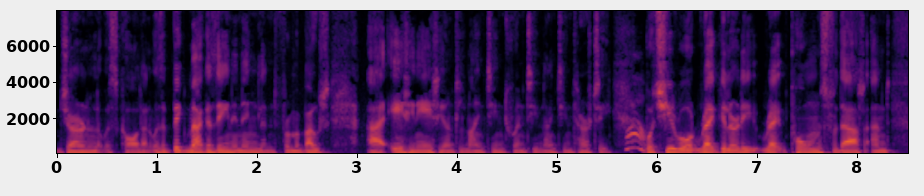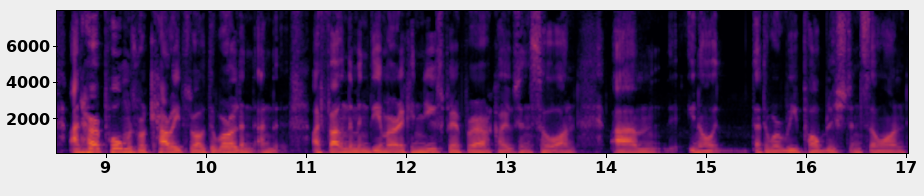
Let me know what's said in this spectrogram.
Journal it was called, and it was a big magazine in England from about uh, 1880 until 1920, 1930. Wow. But she wrote regularly re- poems for that, and, and her poems were carried throughout the world, and, and I found them in the American newspaper archives and so on. Um, you know, that they were republished and so on.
